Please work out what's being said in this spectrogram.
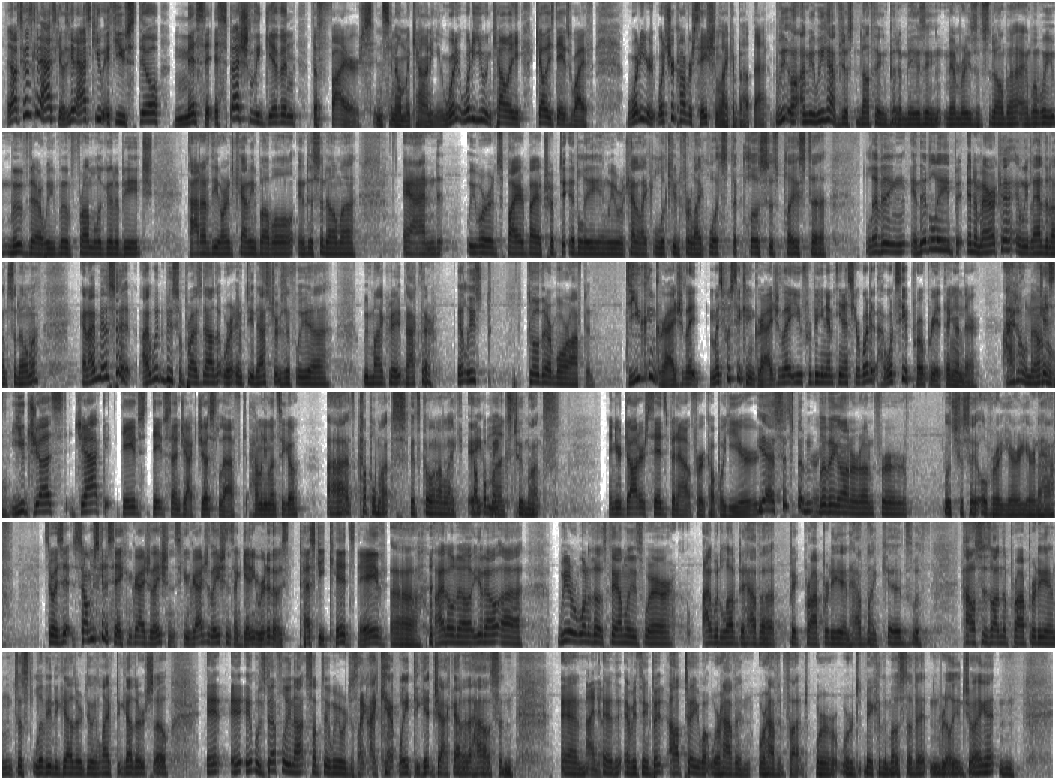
I was, going to ask you. I was going to ask you if you still miss it, especially given the fires in Sonoma County. What, what are you and Kelly? Kelly's Dave's wife. What are your What's your conversation like about that? We, I mean, we have just nothing but amazing memories of Sonoma. And when we moved there, we moved from Laguna Beach out of the Orange County bubble into Sonoma. And we were inspired by a trip to Italy. And we were kind of like looking for like, what's the closest place to living in Italy, in America, and we landed on Sonoma. And I miss it. I wouldn't be surprised now that we're empty nesters if we uh, we migrate back there. At least go there more often. Do you congratulate? Am I supposed to congratulate you for being an empty nester? What What's the appropriate thing on there? I don't know. Because you just Jack Dave's Dave's son Jack just left. How many months ago? Uh, a couple months. It's going on like eight Couple weeks, months. two months. And your daughter Sid's been out for a couple years. Yes, it's been living on her own for let's just say over a year, year and a half. So is it? So I'm just going to say congratulations, congratulations on getting rid of those pesky kids, Dave. Uh, I don't know. You know, uh, we were one of those families where I would love to have a big property and have my kids with houses on the property and just living together, doing life together. So it, it, it was definitely not something we were just like, I can't wait to get Jack out of the house and and and everything. But I'll tell you what, we're having we're having fun. We're we're making the most of it and really enjoying it. And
